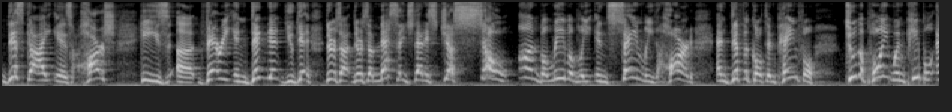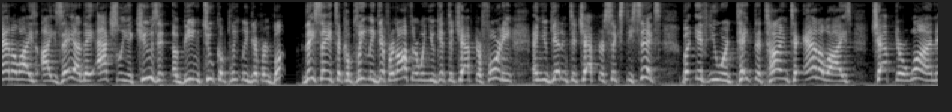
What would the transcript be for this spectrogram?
This guy is harsh He's uh, very indignant. You get there's a there's a message that is just so unbelievably, insanely hard and difficult and painful to the point when people analyze Isaiah, they actually accuse it of being two completely different books. They say it's a completely different author when you get to chapter 40 and you get into chapter 66. But if you would take the time to analyze chapter 1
